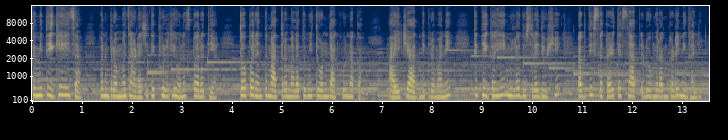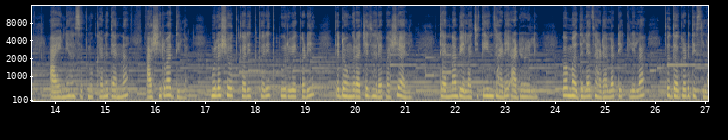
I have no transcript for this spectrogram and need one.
तुम्ही तिघेही जा पण ब्रह्मझाडाचे ते फुल घेऊनच परत या. तोपर्यंत मात्र मला तुम्ही तोंड दाखवू नका. आईच्या आज्ञेप्रमाणे ते तिघही मुलं दुसऱ्या दिवशी अगदी सकाळी त्या सात डोंगरांकडे निघाली. आईने हसतमुखानं त्यांना आशीर्वाद दिला. मुलं शोध करीत करीत पूर्वेकडील त्या डोंगराच्या झऱ्यापाशी आली. त्यांना बेलाची तीन झाडे आढळली. व मधल्या झाडाला टेकलेला तो दगड दिसला.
